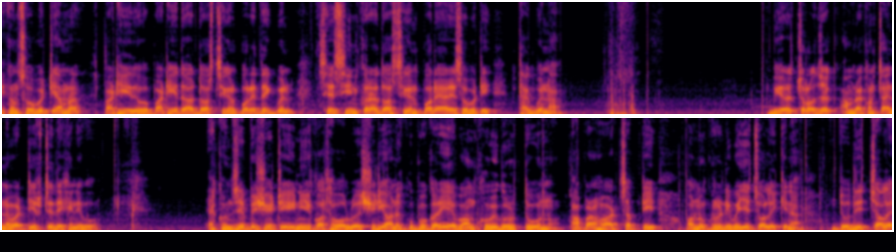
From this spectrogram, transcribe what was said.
এখন ছবিটি আমরা পাঠিয়ে দেবো। পাঠিয়ে দেওয়ার দশ সেকেন্ড পরে দেখবেন, সে সিন করার দশ সেকেন্ড পরে আর এই ছবিটি থাকবে না। বিয়ার চলা যাক, আমরা এখন চার নম্বর টিপসটি দেখে নেব। এখন যে বিষয়টি নিয়ে কথা বলব, সেটি অনেক উপকারী এবং খুবই গুরুত্বপূর্ণ। আপনার হোয়াটসঅ্যাপটি অন্য কোনো ডিভাইসে চলে কিনা, যদি চলে,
